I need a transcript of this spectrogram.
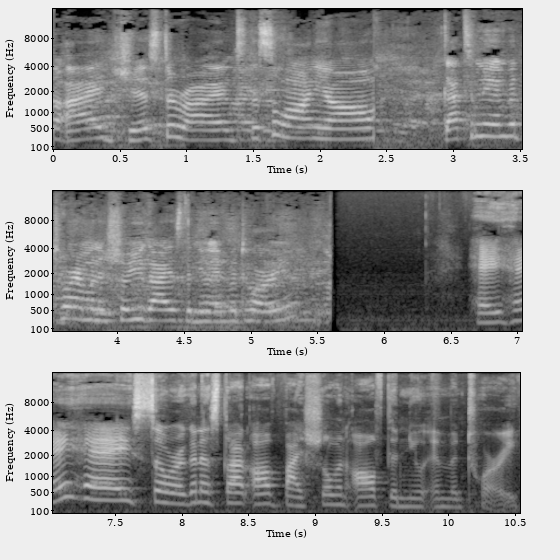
So I just arrived to the salon, y'all. Got some new inventory. I'm gonna show you guys the new inventory. Hey, hey, hey. So we're going to start off by showing off the new inventory.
